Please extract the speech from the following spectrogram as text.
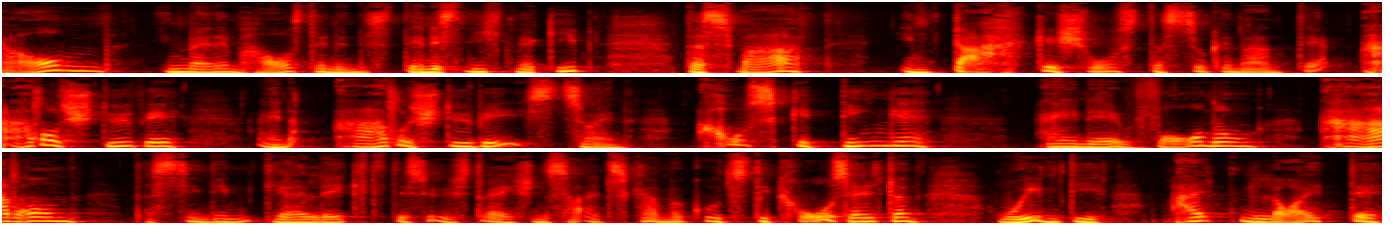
Raum in meinem Haus, den es, den es nicht mehr gibt. Das war im Dachgeschoss das sogenannte Adelstübe. Ein Adelstübe ist so ein Ausgedinge, eine Wohnung, Adeln, das sind im Dialekt des österreichischen Salzkammerguts die Großeltern, wo eben die alten Leute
